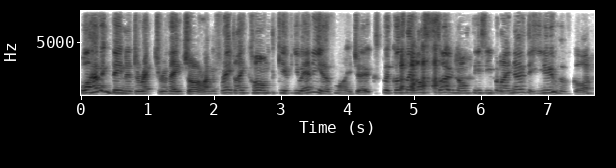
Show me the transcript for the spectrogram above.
Well, having been a director of HR, I'm afraid I can't give you any of my jokes because they are so non PC, but I know that you have got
